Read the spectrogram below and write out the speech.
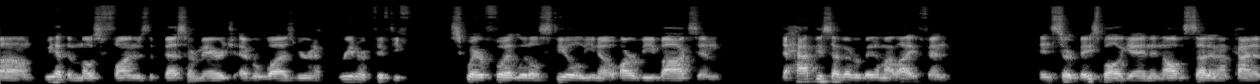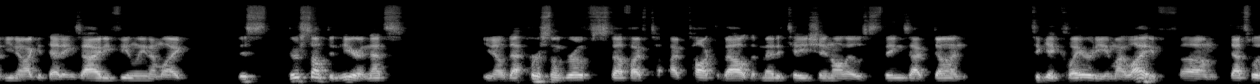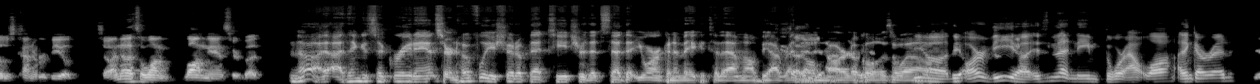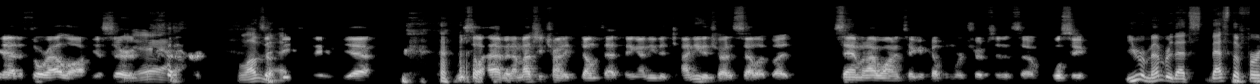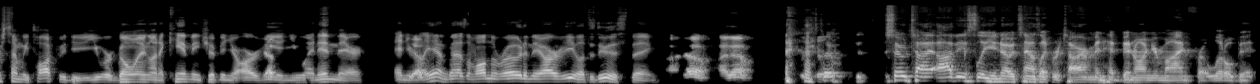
Um, we had the most fun. It was the best our marriage ever was. We were in a 350 square foot little steel, you know, RV box, and the happiest I've ever been in my life. And insert baseball again, and all of a sudden I'm kind of, you know, I get that anxiety feeling. I'm like, this, there's something here, and that's you know that personal growth stuff I've t- I've talked about, the meditation, all those things I've done to get clarity in my life. Um, that's what was kind of revealed. So I know that's a long long answer, but no, I, I, think it's a great answer, and hopefully you showed up that teacher that said that you weren't going to make it to the MLB. I read that in an article as well. The, uh, the RV uh, isn't that named Thor Outlaw? I think I read. Yeah, the Thor Outlaw. Yes, sir. Yeah, love that. Yeah, we still have it. I'm actually trying to dump that thing. I need to. I need to try to sell it, but Sam and I want to take a couple more trips in it, so we'll see. You remember that's that's the first time we talked with you. You were going on a camping trip in your RV, yep. and you went in there, and you're yep. like, "Yeah, guys, I'm on the road in the RV. Let's do this thing." I know, I know. Sure. so, so Ty, obviously, you know, it sounds like retirement had been on your mind for a little bit.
